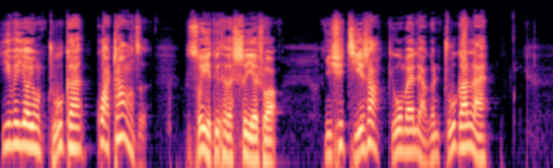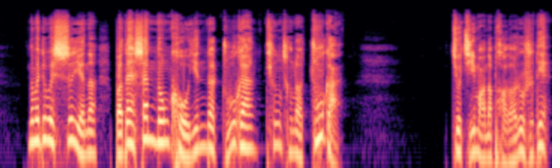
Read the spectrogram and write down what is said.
因为要用竹竿挂帐子，所以对他的师爷说：“你去集上给我买两根竹竿来。”那么这位师爷呢，把带山东口音的竹竿听成了猪肝，就急忙的跑到肉食店，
